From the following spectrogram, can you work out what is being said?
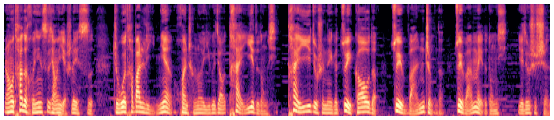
然后他的核心思想也是类似，只不过他把理念换成了一个叫太一的东西。太一就是那个最高的、最完整的、最完美的东西，也就是神。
